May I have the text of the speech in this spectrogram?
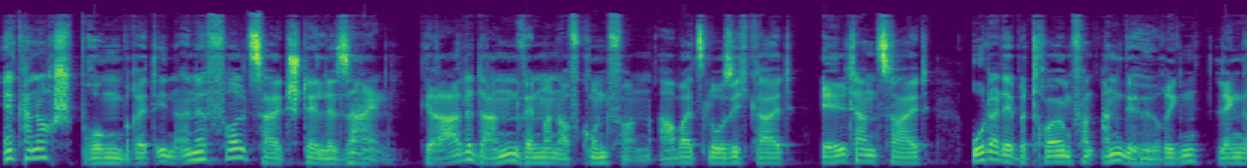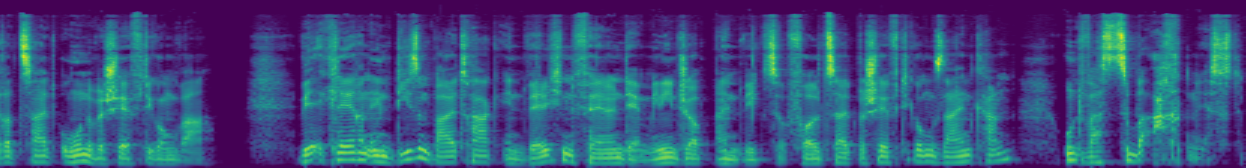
er kann auch Sprungbrett in eine Vollzeitstelle sein. Gerade dann, wenn man aufgrund von Arbeitslosigkeit, Elternzeit oder der Betreuung von Angehörigen längere Zeit ohne Beschäftigung war. Wir erklären in diesem Beitrag, in welchen Fällen der Minijob ein Weg zur Vollzeitbeschäftigung sein kann und was zu beachten ist.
